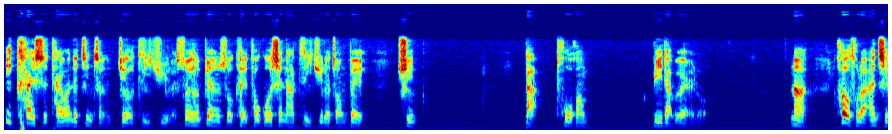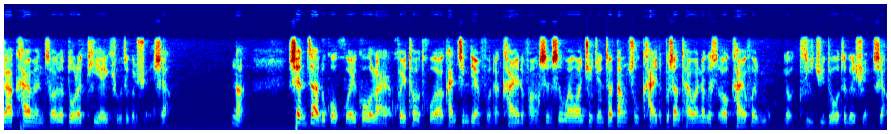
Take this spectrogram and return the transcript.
一开始台湾的进程就有 ZG 了，所以会变成说可以透过先拿 ZG 的装备去打拓荒 BWL。那后头的安琪拉开门之后，又多了 TAQ 这个选项。那现在如果回过来回头头来看经典服的开的方式，是完完全全在当初开的，不像台湾那个时候开会有寄居多这个选项。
